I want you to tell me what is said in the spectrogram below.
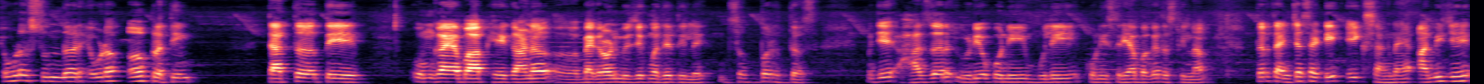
एवढं सुंदर एवढं अप्रतिम. त्यात ते उमगाया बाप हे गाणं बॅकग्राऊंड म्युझिकमध्ये दिलं आहे जबरदस्त. म्हणजे हा जर व्हिडिओ कोणी मुली कोणी स्त्रिया बघत असतील ना तर त्यांच्यासाठी एक सांगणं आहे. आम्ही जे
